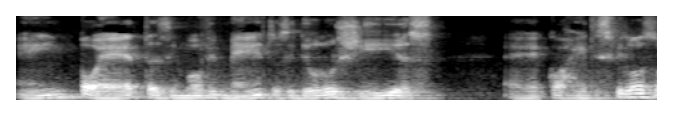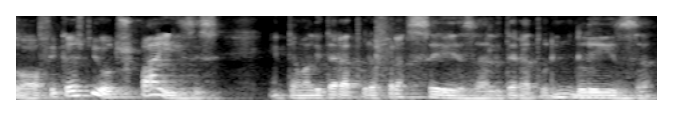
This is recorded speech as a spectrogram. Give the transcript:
em poetas, em movimentos, ideologias, é, correntes filosóficas de outros países. Então, a literatura francesa, a literatura inglesa,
